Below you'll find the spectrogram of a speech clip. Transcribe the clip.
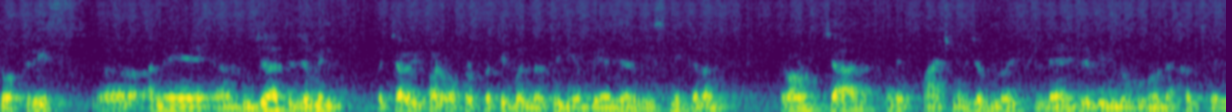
ચોત્રીસ અને ગુજરાત જમીન પચાવી પાડવા પર પ્રતિબંધ અધિનિયમ બે હજાર વીસની કલમ ત્રણ, ચાર અને પાંચ મુજબનો એક લેન્ડ ગ્રેડિંગનો ગુનો દાખલ થયેલ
